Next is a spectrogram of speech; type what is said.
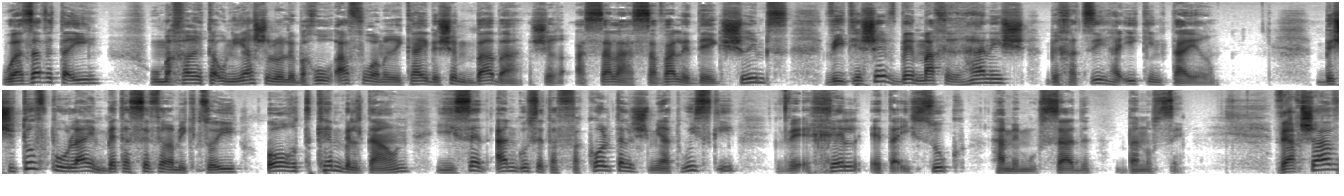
הוא עזב את האי, הוא מכר את האונייה שלו לבחור אפרו-אמריקאי בשם בבא, אשר עשה לה הסבה לדייג שרימפס, והתיישב במאכריהניש בחצי האי קינטייר. בשיתוף פעולה עם בית הספר המקצועי אורט קמבלטאון, ייסד אנגוס את הפקולטה לשמיעת וויסקי, והחל את העיסוק הממוסד בנושא. ועכשיו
